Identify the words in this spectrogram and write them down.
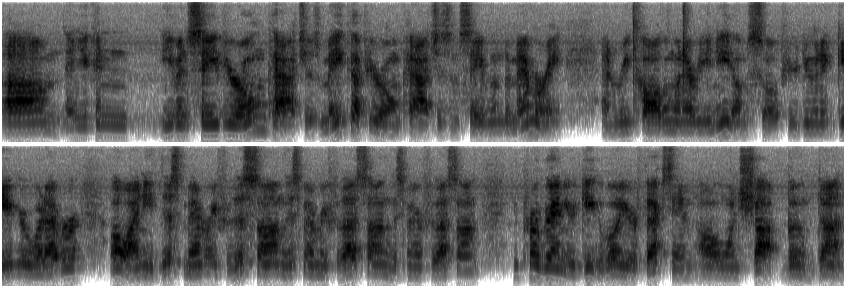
Um, and you can even save your own patches, make up your own patches and save them to memory and recall them whenever you need them. So if you're doing a gig or whatever, oh, I need this memory for this song, this memory for that song, this memory for that song. You program your gig of all your effects in all one shot. Boom, done.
